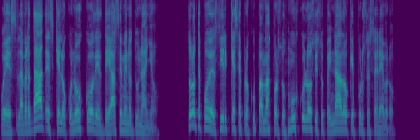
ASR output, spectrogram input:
Pues la verdad es que lo conozco desde hace menos de un año. Solo te puedo decir que se preocupa más por sus músculos y su peinado que por su cerebro.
